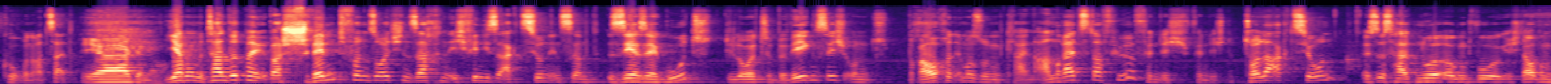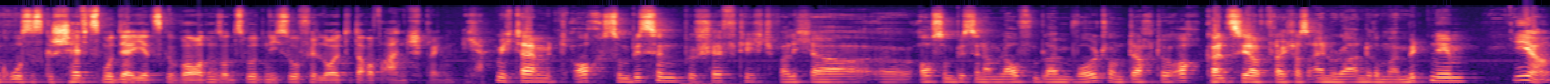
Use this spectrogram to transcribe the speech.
Corona-Zeit? Ja, genau. Ja, momentan wird man überschwemmt von solchen Sachen. Ich finde diese Aktion insgesamt sehr, sehr gut. Die Leute bewegen sich und brauchen immer so einen kleinen Anreiz dafür. Finde ich, finde ich eine tolle Aktion. Es ist halt nur irgendwo, ich glaube, ein großes Geschäftsmodell jetzt geworden, sonst würden nicht so viele Leute darauf anspringen. Ich habe mich damit auch so ein bisschen beschäftigt, weil ich ja äh, auch so ein bisschen am Laufen bleiben wollte und dachte, ach, kannst du ja vielleicht das ein oder andere mal mitnehmen. Ja.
